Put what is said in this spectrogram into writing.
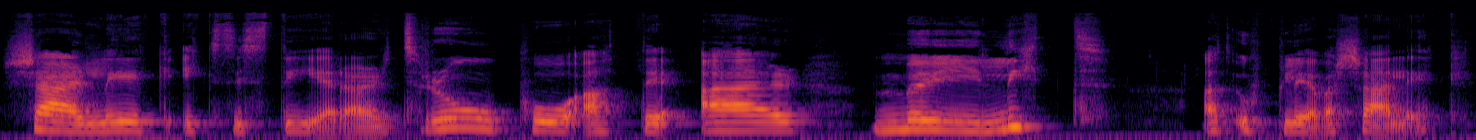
kärlek existerar. Tro på att det är möjligt att uppleva kärlek.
